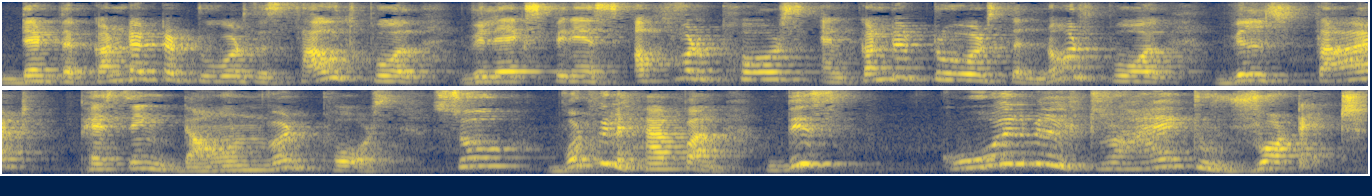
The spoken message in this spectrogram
that the conductor towards the south pole will experience upward force and conductor towards the north pole will start facing downward force. So what will happen? This coil will try to rotate.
